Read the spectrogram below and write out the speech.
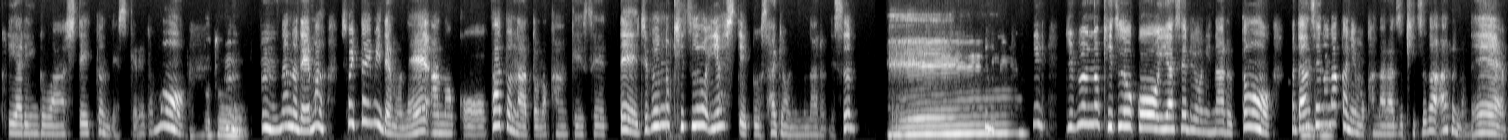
クリアリングはしていくんですけれども、うん、うん、なので、まあ、そういった意味でもね、あの、こう、パートナーとの関係性って自分の傷を癒していく作業にもなるんです。へで自分の傷をこう癒せるようになると、男性の中にも必ず傷があるので、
